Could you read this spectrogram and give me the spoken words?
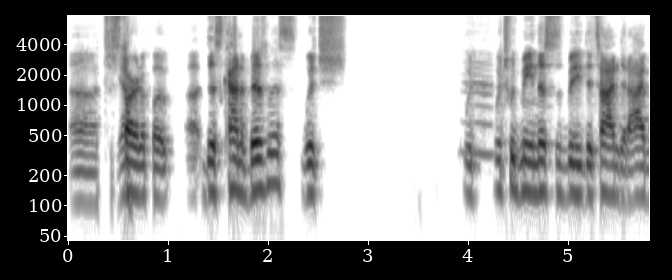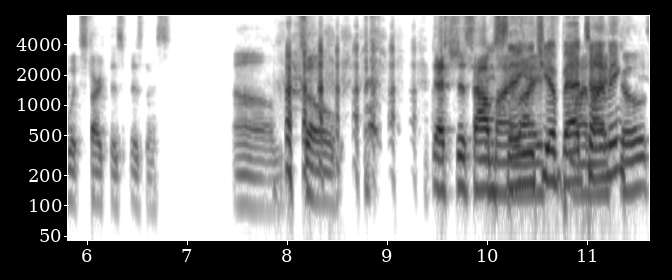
uh, to start up a uh, this kind of business, which would which would mean this would be the time that I would start this business. Um, so that's just how You my saying that you have bad timing? goes.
